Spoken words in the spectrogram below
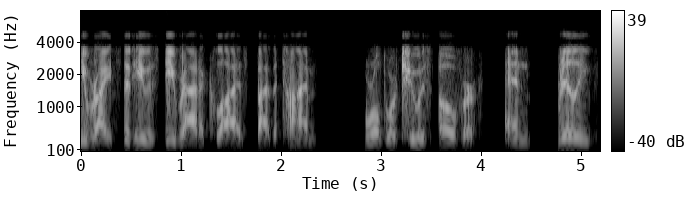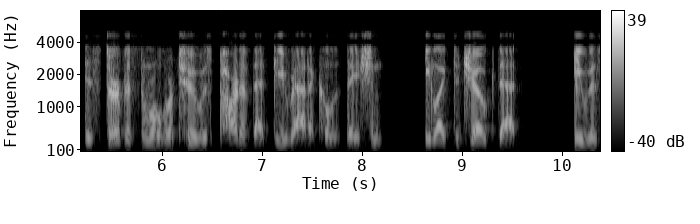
He writes that he was de radicalized by the time World War II was over. And really, his service in World War II was part of that de radicalization. He liked to joke that he was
